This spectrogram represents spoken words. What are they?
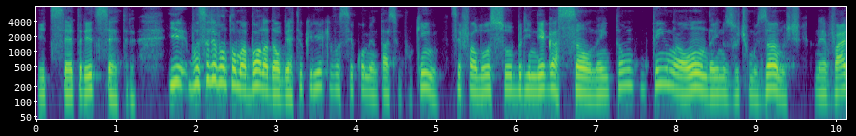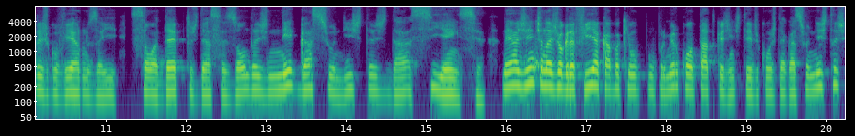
etc, etc. E você levantou uma bola, Dalberto, eu queria que você comentasse um pouquinho. Você falou sobre negação, né? Então, tem uma onda aí nos últimos anos, né? vários governos aí são adeptos dessas ondas negacionistas da ciência. Né? A gente, na geografia, acaba que o, o primeiro contato que a gente teve com os negacionistas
